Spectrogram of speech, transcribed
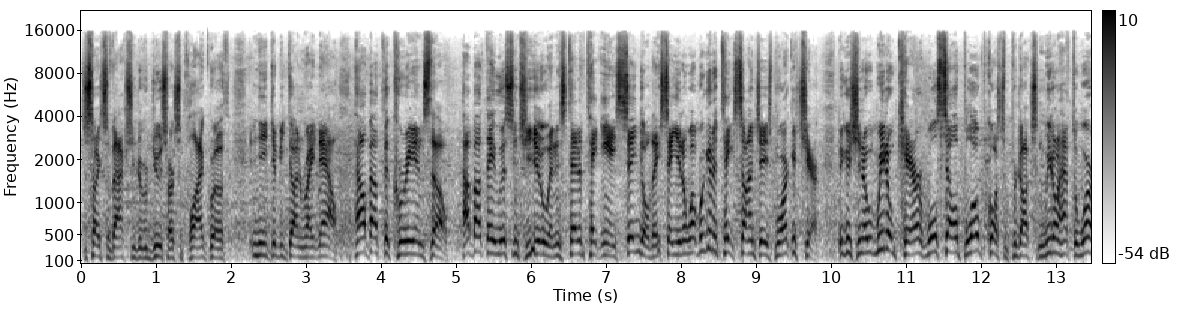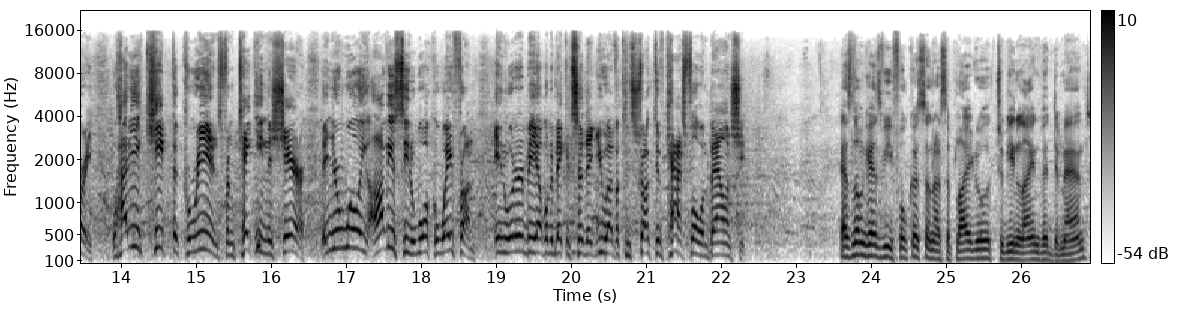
Decisive action to reduce our supply growth need to be done right now. How about the Koreans, though? How about they listen to you, and instead of taking a signal, they say, you know what, we're going to take Sanjay's market share because, you know, we don't care. We'll sell below cost of production. We don't have to worry. Well, how do you keep the Koreans from taking the share that you're willing, obviously, to walk away from in order to be able to make it so that you have a constructive cash flow and balance sheet? As long as we focus on our supply growth to be in line with demand,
